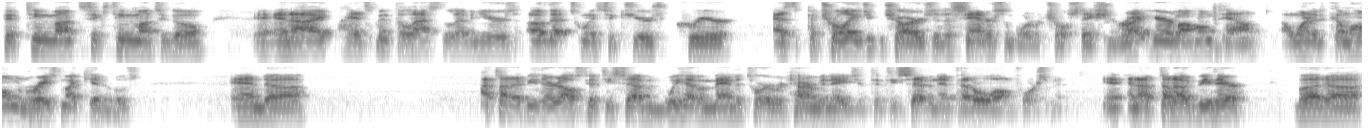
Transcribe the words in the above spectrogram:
15 months, 16 months ago. And I, had spent the last 11 years of that 26 years career as the patrol agent in charge of the Sanderson Border Patrol Station right here in my hometown. I wanted to come home and raise my kiddos. And uh, I thought I'd be there till I was 57. We have a mandatory retirement age of 57 in federal law enforcement and, and I thought I would be there. But uh,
